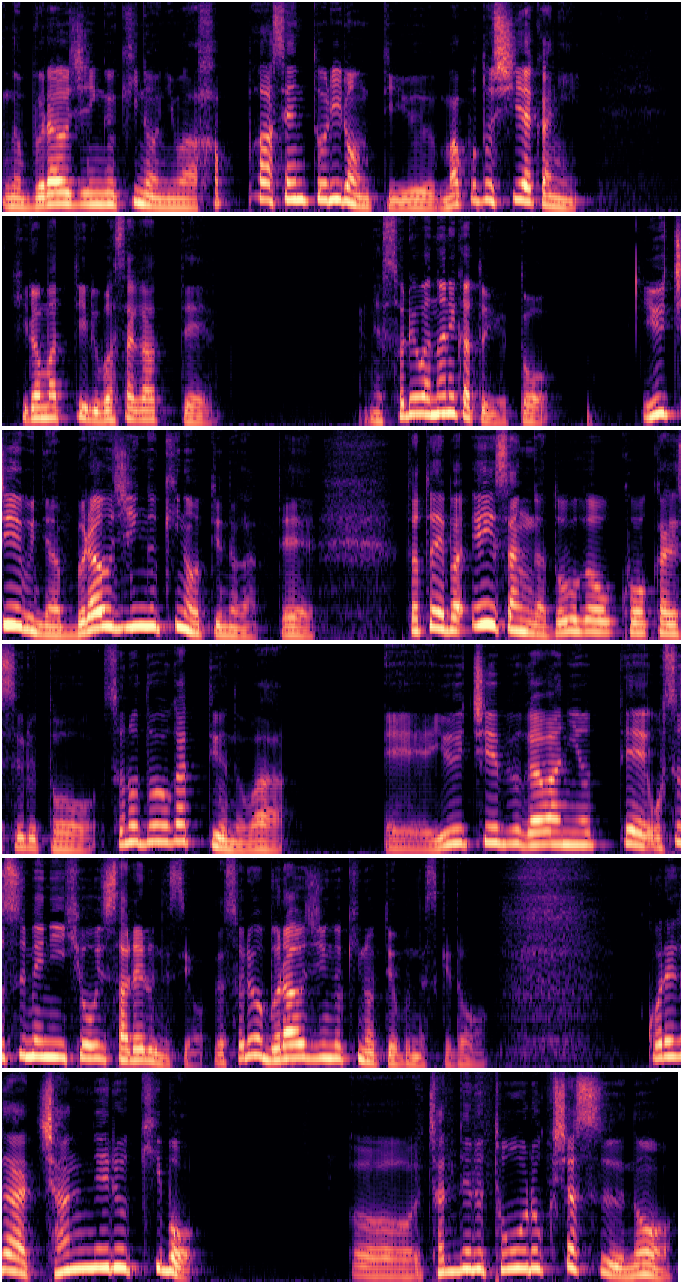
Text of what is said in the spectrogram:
のブラウジング機能には8%理論っていうまことしやかに広まっている噂があってそれは何かというと YouTube にはブラウジング機能っていうのがあって例えば A さんが動画を公開するとその動画っていうのはえー、YouTube 側によっておすすめに表示されるんですよ。それをブラウジング機能って呼ぶんですけど、これがチャンネル規模、チャンネル登録者数の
